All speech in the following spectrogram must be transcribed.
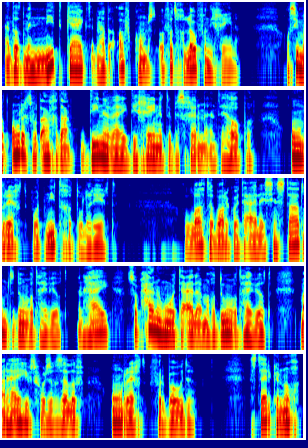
En dat men niet kijkt naar de afkomst of het geloof van diegene. Als iemand onrecht wordt aangedaan, dienen wij diegene te beschermen en te helpen. Onrecht wordt niet getolereerd. Allah tabarak wa ta'ala is in staat om te doen wat hij wilt. En hij, subhanahu wa ta'ala, mag doen wat hij wilt. Maar hij heeft voor zichzelf onrecht verboden. Sterker nog,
